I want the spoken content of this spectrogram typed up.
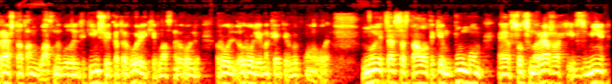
Решта там власне були такі іншої категорії, які власне ролі роль ролі макетів виконували. Ну і це все стало таким бумом в соцмережах і в змі,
